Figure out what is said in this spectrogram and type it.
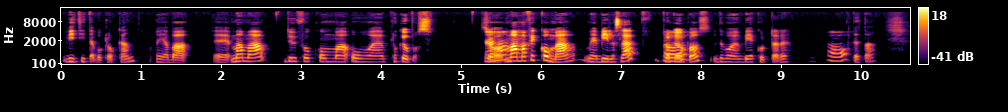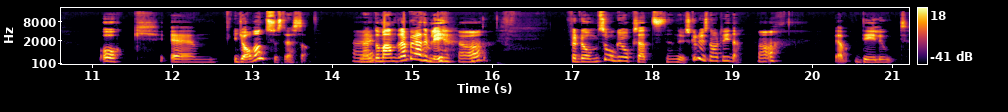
vi tittar på klockan och jag bara eh, Mamma, du får komma och eh, plocka upp oss. Så Jaha. mamma fick komma med bil och släp, plocka Ja. upp oss. Det var en B-kortare Ja. detta. Och ehm, jag var inte så stressad. Nej. Men de andra började bli. Ja. För de såg ju också att nu ska du snart rida. Ja. Jag bara, det är lugnt.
